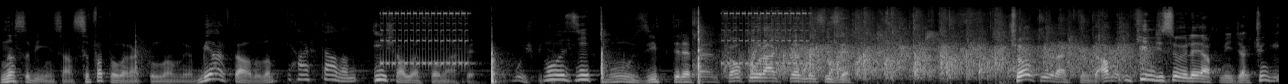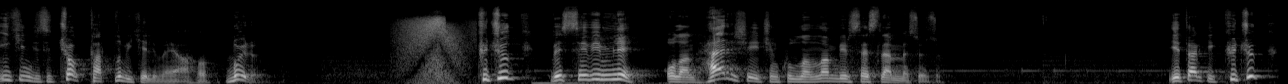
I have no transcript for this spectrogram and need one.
Nasıl bir insan? Sıfat olarak kullanılıyor. Bir harf daha alalım. Bir harf daha alalım. İnşallah son harfi. Bu iş biter. Muzip. Muziptir efendim. Çok uğraştırdı sizi. Çok uğraştırdı ama ikincisi öyle yapmayacak. Çünkü ikincisi çok tatlı bir kelime yahu. Buyurun. Küçük ve sevimli olan her şey için kullanılan bir seslenme sözü. Yeter ki küçük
